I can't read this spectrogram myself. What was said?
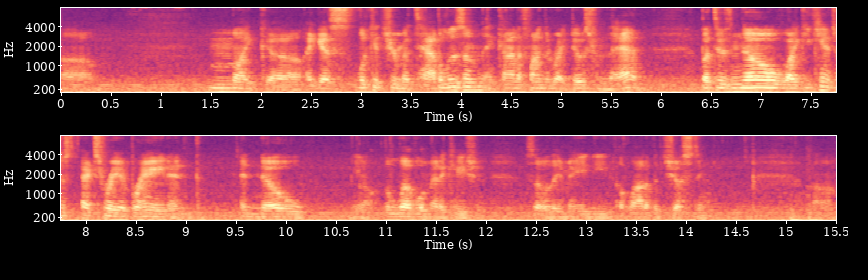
um, like, uh, I guess, look at your metabolism and kind of find the right dose from that. But there's no like, you can't just X-ray a brain and and know, you know, the level of medication. So they may need a lot of adjusting. Um,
